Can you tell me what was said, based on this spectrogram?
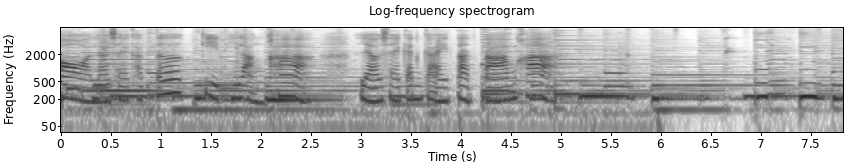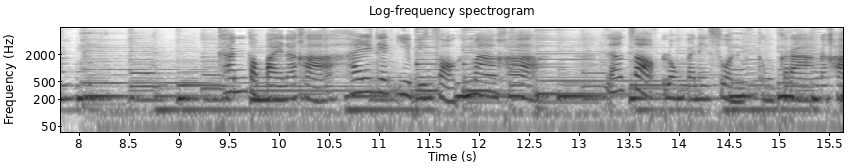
ก่อนแล้วใช้คัตเตอร์กรีดทีหลังค่ะ แล้วใช้กรรไกรตัดตามค่ะ ขั้นต่อไปนะคะ ให้เด็กๆหยิบดินสอขึ้นมาค่ะ แล้วเจาะลงไปในส่วนตรงกลางนะคะ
